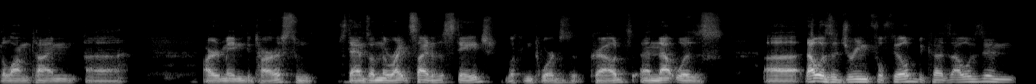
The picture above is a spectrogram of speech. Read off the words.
the longtime uh iron maiden guitarist who stands on the right side of the stage looking towards the crowd and that was uh, that was a dream fulfilled because I was in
